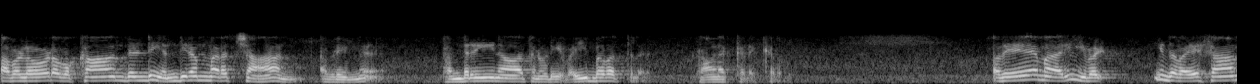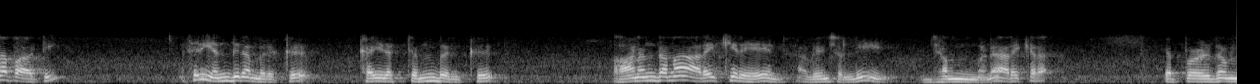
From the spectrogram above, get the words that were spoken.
அவளோட உக்காந்துண்டு எந்திரம் மறைச்சான் அப்படின்னு பண்டரீநாதனுடைய வைபவத்துல காண கிடைக்கிறது. அதே மாதிரி இவள் இந்த வயசான பாட்டி சரி எந்திரம் இருக்கு கையில தெம்பு இருக்கு ஆனந்தமா அரைக்கிறேன் அப்படின்னு சொல்லி ஜம்முன்னு அரைக்கிறார் எப்பொழுதும்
